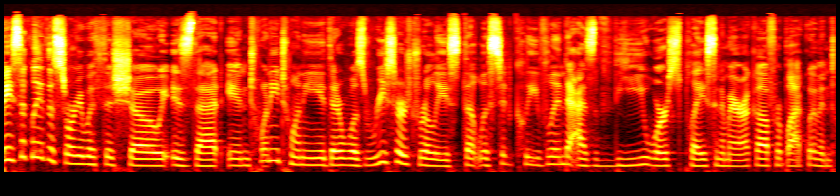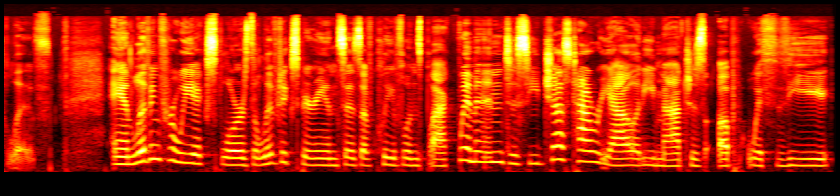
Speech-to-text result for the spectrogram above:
Basically, the story with this show is that in 2020, there was research released that listed Cleveland as the worst place in America for Black women to live. And Living for We explores the lived experiences of Cleveland's Black women to see just how reality matches up with the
